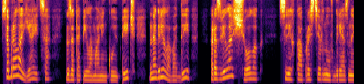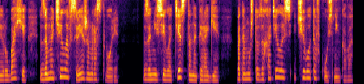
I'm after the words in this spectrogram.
собрала яйца, затопила маленькую печь, нагрела воды, развела щелок, слегка простернув грязные рубахи, замочила в свежем растворе. Замесила тесто на пироге, потому что захотелось чего-то вкусненького.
